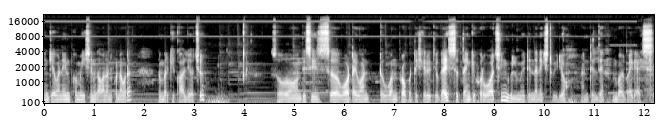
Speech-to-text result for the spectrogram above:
ఇంకేమైనా ఇన్ఫర్మేషన్ కావాలనుకున్నా కూడా నెంబర్కి కాల్ చేయొచ్చు. so this is uh, what i want to one property share with you guys. So thank you for watching. We'll meet in the next video. Until then bye bye guys.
